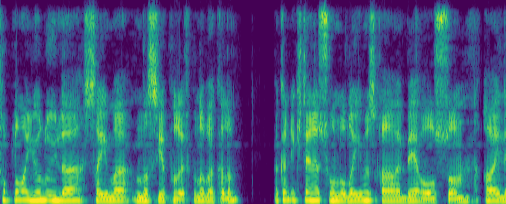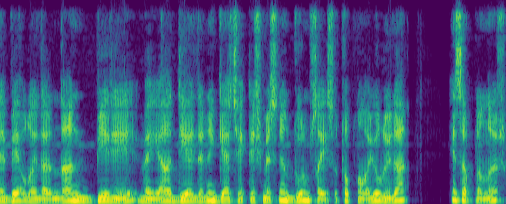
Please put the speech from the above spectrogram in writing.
Toplama yoluyla sayıma nasıl yapılır? Buna bakalım. Bakın iki tane son olayımız A ve B olsun. A ile B olaylarından biri veya diğerlerinin gerçekleşmesinin durum sayısı toplama yoluyla hesaplanır.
